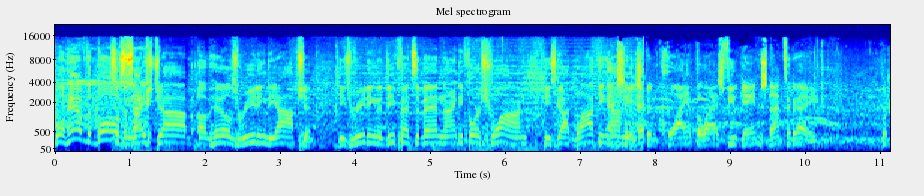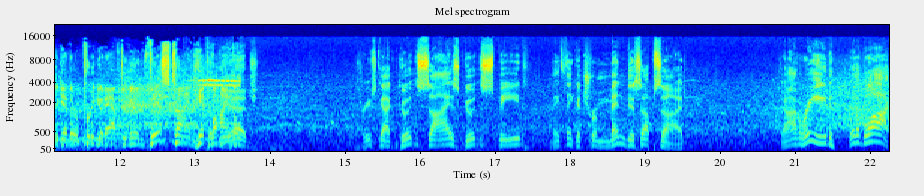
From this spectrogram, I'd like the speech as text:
will have the ball. This is a second. nice job of Hills reading the option. He's reading the defensive end, 94 Schwann. He's got blocking on the He's edge. been quiet the last few games, not today. Put together a pretty good afternoon. This time hit behind the edge. Shreve's got good size, good speed. They think a tremendous upside. John Reid with a block.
